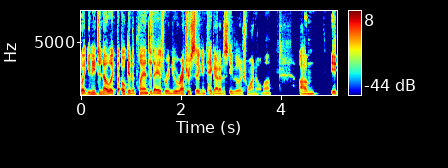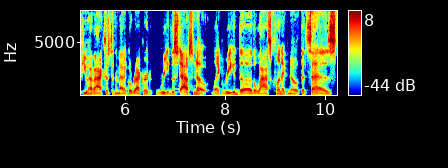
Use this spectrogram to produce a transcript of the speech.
But you need to know, like, the, okay, the plan today is we're going to do a retrosig and take out a vestibular schwannoma. Um, if you have access to the medical record, read the staff's note. Like, read the the last clinic note that says,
